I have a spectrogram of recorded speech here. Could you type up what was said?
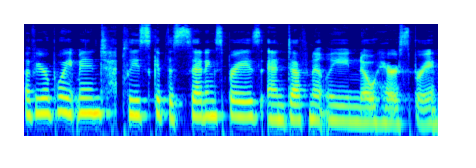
of your appointment. Please skip the setting sprays and definitely definitely no hairspray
